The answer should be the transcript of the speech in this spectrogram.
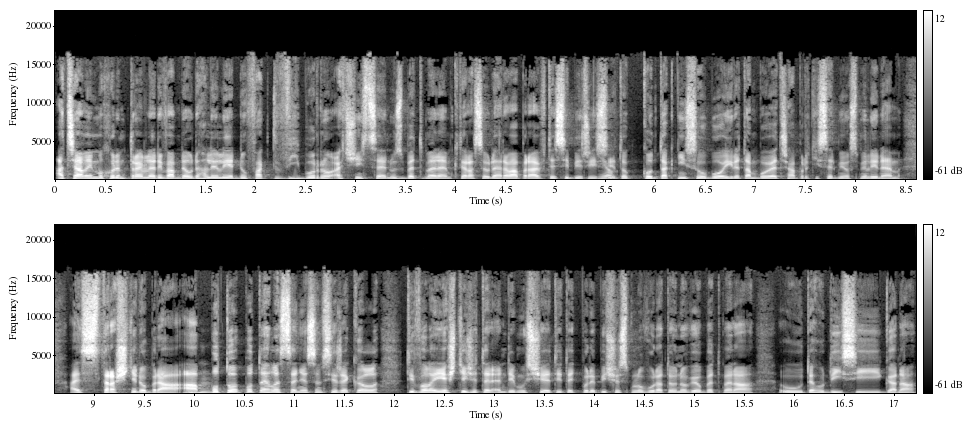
a třeba mimochodem trailery vám neodhalili jednu fakt výbornou akční scénu s Batmanem, která se odehrává právě v té Sibiři. Je to kontaktní souboj, kde tam bojuje třeba proti 7-8 lidem a je strašně dobrá. A mm-hmm. po, to, po téhle scéně jsem si řekl, ty vole, ještě, že ten Andy Muschietti teď podepíše smlouvu na toho nového Batmana u toho DC Gana,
